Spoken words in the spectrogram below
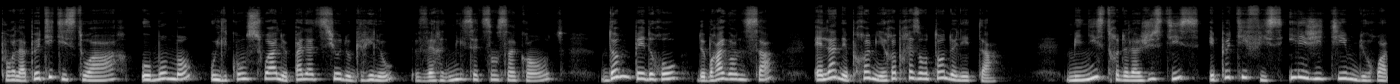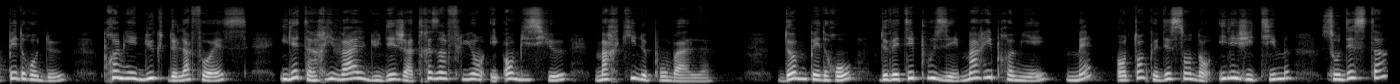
Pour la petite histoire, au moment où il conçoit le Palazzo de Grillo, vers 1750, Dom Pedro de Bragança est l'un des premiers représentants de l'État. Ministre de la Justice et petit-fils illégitime du roi Pedro II, premier duc de Lafoès, il est un rival du déjà très influent et ambitieux marquis de Pombal. Dom Pedro devait épouser Marie Ier, mais, en tant que descendant illégitime, son destin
